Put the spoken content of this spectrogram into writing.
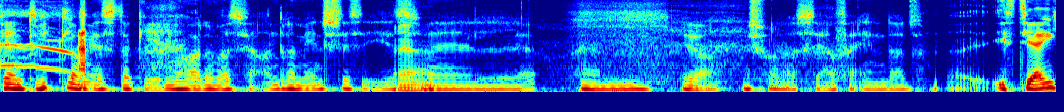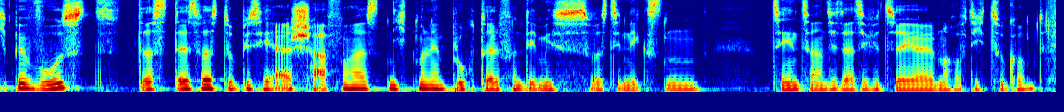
für Entwicklung es da gegeben hat und was für ein anderer Mensch das ist, Ja. weil ja, ist schon auch sehr verändert. Ist dir eigentlich bewusst, dass das, was du bisher erschaffen hast, nicht mal ein Bruchteil von dem ist, was die nächsten 10, 20, 30, 40 Jahre noch auf dich zukommt?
